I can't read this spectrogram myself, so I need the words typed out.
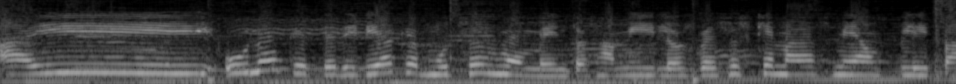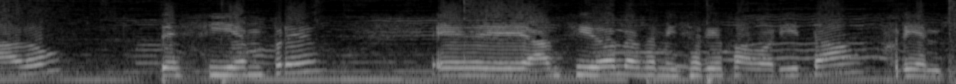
hay uno que te diría que en muchos momentos. A mí los besos que más me han flipado de siempre eh, han sido los de mi serie favorita, Friends,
